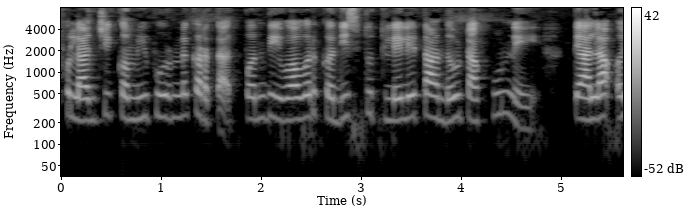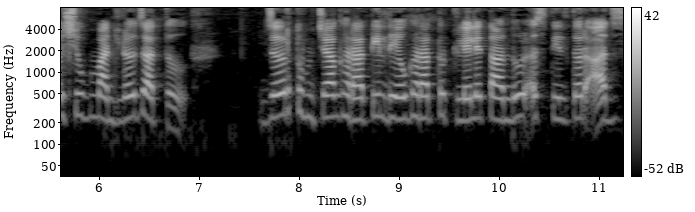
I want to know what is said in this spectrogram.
फुलांची कमी पूर्ण करतात पण देवावर कधीच तुटलेले तांदूळ टाकू नये त्याला अशुभ मानलं जातं. जर तुमच्या घरातील देवघरात तुटलेले तांदूळ असतील तर आज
